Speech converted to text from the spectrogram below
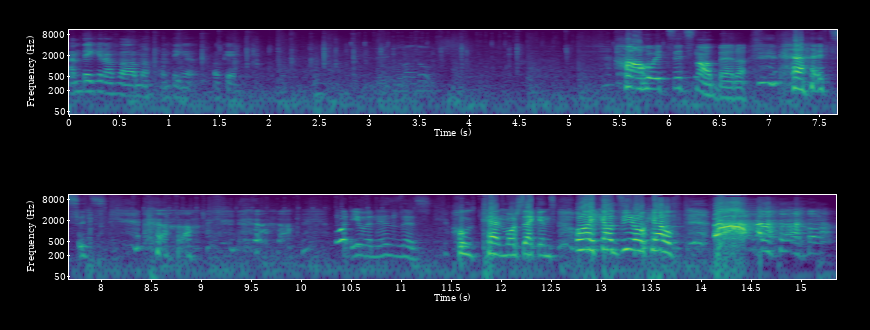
I'm taking off armor. I'm taking. Okay. Oh, it's it's not better. it's it's. what even is this? Oh, 10 more seconds. Oh, I count zero health.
